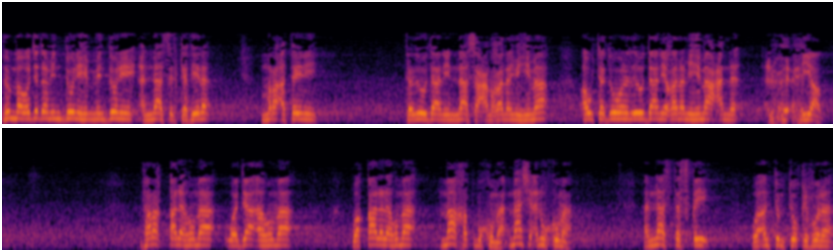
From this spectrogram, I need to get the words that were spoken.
ثم وجد من دونهم من دون الناس الكثيرة امرأتين تذودان الناس عن غنمهما أو تذودان غنمهما عن الحياض. فرق لهما وجاءهما وقال لهما ما خطبكما؟ ما شأنكما؟ الناس تسقي وأنتم توقفون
